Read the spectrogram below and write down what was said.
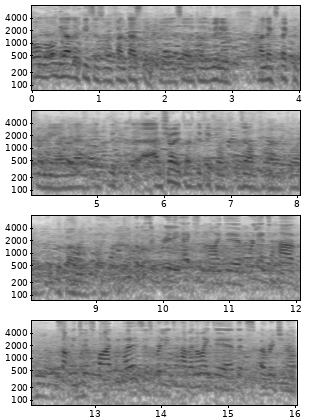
all, all the other pieces were fantastic, uh, so it was really unexpected for me. I mean, I, it, it, uh, I'm sure it was a difficult job for, for the panel. It was a really excellent idea. Brilliant to have something to inspire composers. Brilliant to have an idea that's original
